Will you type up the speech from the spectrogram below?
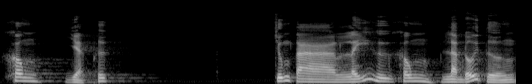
không và thức. Chúng ta lấy hư không làm đối tượng,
